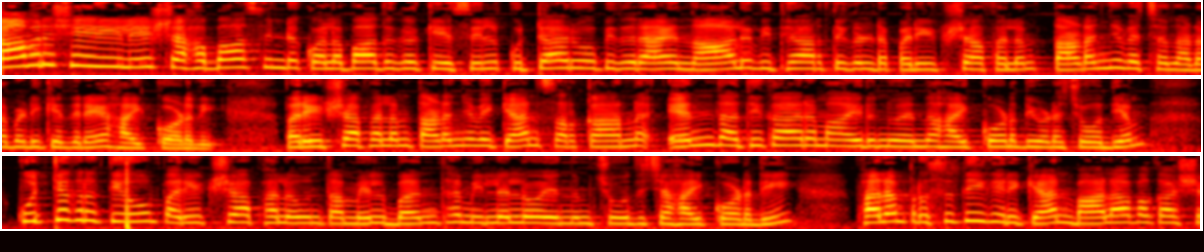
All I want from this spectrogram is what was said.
താമരശ്ശേരിയിലെ ഷഹബാസിന്റെ കൊലപാതക കേസിൽ കുറ്റാരോപിതരായ നാല് വിദ്യാർത്ഥികളുടെ പരീക്ഷാഫലം തടഞ്ഞുവെച്ച നടപടിക്കെതിരെ ഹൈക്കോടതി. പരീക്ഷാഫലം തടഞ്ഞുവെക്കാൻ സർക്കാരിന് എന്തധികാരമായിരുന്നു എന്ന് ഹൈക്കോടതിയുടെ ചോദ്യം. കുറ്റകൃത്യവും പരീക്ഷാഫലവും തമ്മിൽ ബന്ധമില്ലല്ലോ എന്നും ചോദിച്ച ഹൈക്കോടതി ഫലം പ്രസിദ്ധീകരിക്കാൻ ബാലാവകാശ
